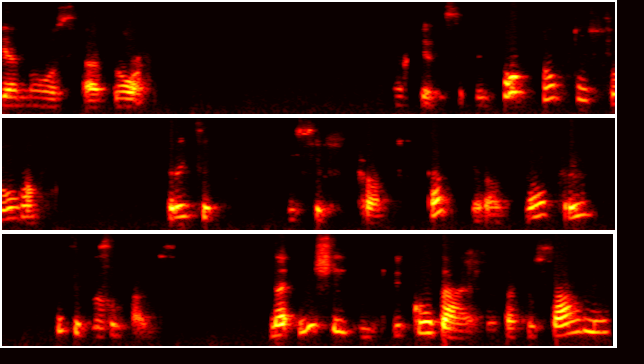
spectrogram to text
90 до 52, тобто 40, 38 градусів. Так, і раз, два, три, 38 градусів. На інший бік відкладаємо таку саму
